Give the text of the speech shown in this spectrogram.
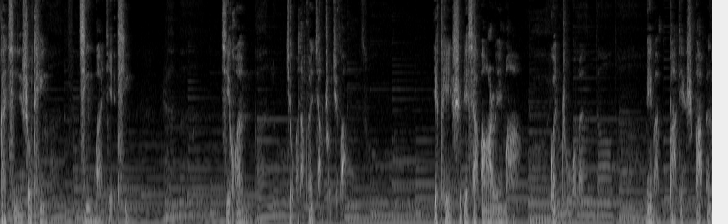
感谢您收听。今晚夜听，喜欢就把它分享出去吧。也可以识别下方二维码关注我们。每晚八点十八分，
